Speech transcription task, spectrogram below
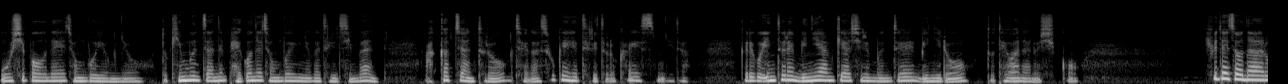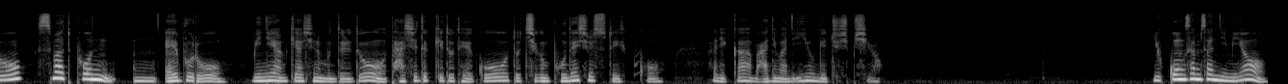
50원의 정보 이용료, 또 긴 문자는 100원의 정보 이용료가 들지만 아깝지 않도록 제가 소개해 드리도록 하겠습니다. 그리고 인터넷 미니 함께 하시는 분들 미니로 또 대화 나누시고 휴대전화로 스마트폰 음, 앱으로 미니 함께 하시는 분들도 다시 듣기도 되고 또 지금 보내실 수도 있고 하니까 많이 많이 이용해 주십시오. 6034님이요.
